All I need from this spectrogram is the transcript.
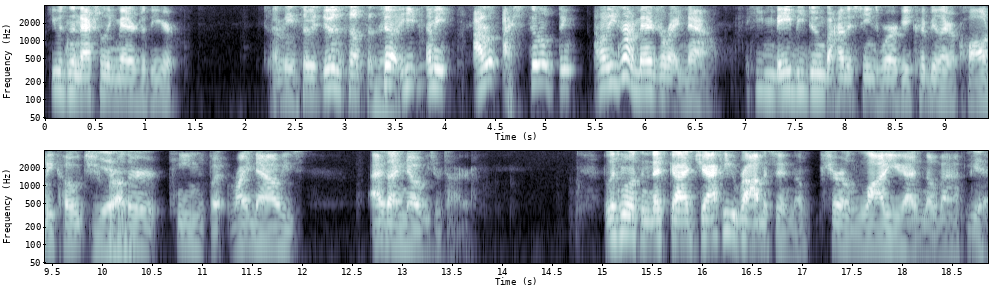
he was in the National League Manager of the Year. I mean, so he's doing something. Right. So he, I mean, I don't, I still don't think, I don't. He's not a manager right now. He may be doing behind the scenes work. He could be like a quality coach Yeah. for other teams, but right now he's, as I know, he's retired. But let's move on to the next guy, Jackie Robinson. I'm sure a lot of you guys know that yeah.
